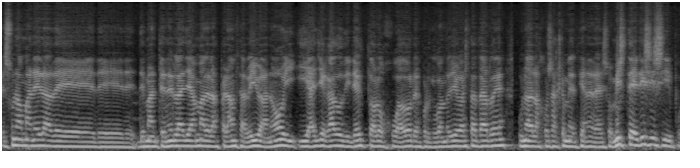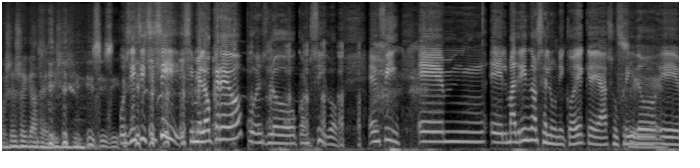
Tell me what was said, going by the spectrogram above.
es una manera de, de- de- mantener la llama de la esperanza viva, ¿no? Y, y ha llegado directo a los jugadores, porque cuando llega esta tarde, una de las cosas que me decían era eso, Mister, y sí, sí, pues eso hay que hacer, y sí, sí. Pues sí, sí, sí, sí. Y si me lo creo, pues lo consigo. En fin, eh, el Madrid no es el único eh, que ha sufrido Sí. eh,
